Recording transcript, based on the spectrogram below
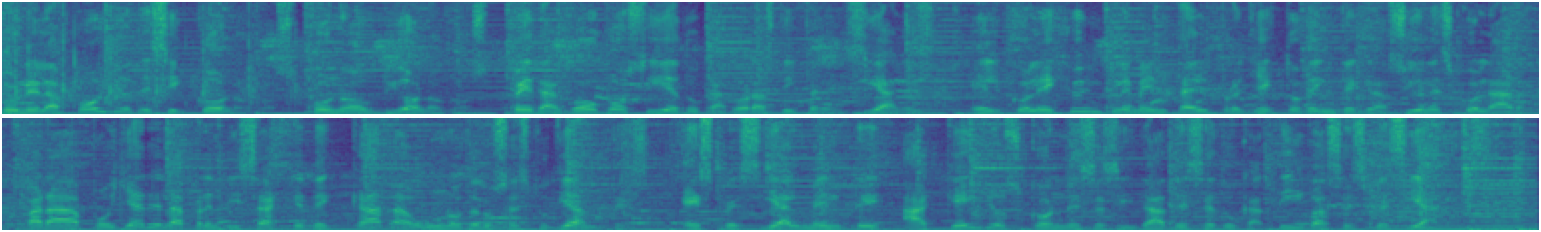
Con el apoyo de psicólogos, fonoaudiólogos, pedagogos y educadoras diferenciales, el colegio implementa el proyecto de integración escolar para apoyar el aprendizaje de cada uno de los estudiantes, especialmente aquellos con necesidades educativas especiales.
